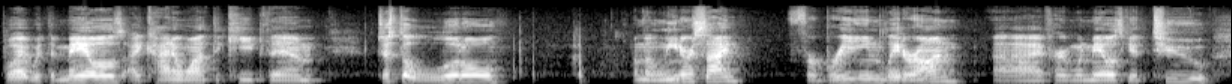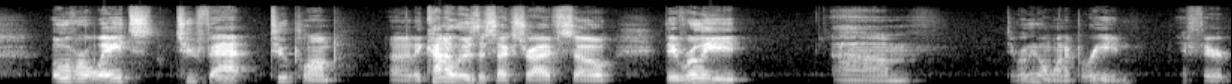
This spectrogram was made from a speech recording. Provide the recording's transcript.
But with the males, I kind of want to keep them just a little on the leaner side for breeding later on. Uh, I've heard when males get too overweight, too fat, too plump. Uh, they kind of lose the sex drive, so they really, um, they really don't want to breed if they're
